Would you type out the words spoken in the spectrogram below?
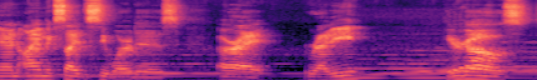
and I am excited to see what it is. All right, ready? Here goes.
